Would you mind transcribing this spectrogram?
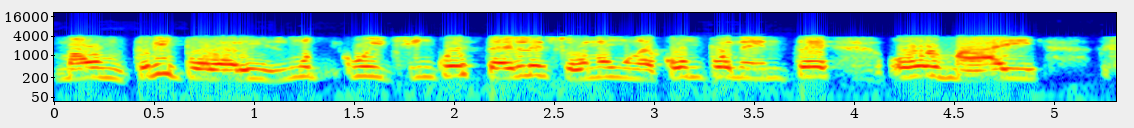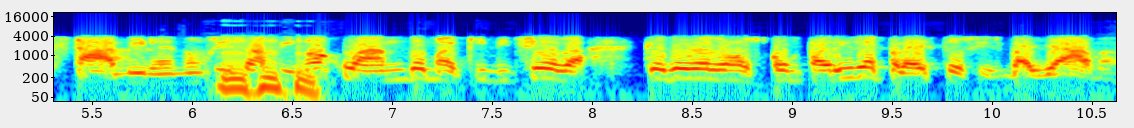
ma un tripolarismo di cui i 5 Stelle sono una componente ormai stabile, non si sa mm-hmm. fino a quando, ma chi diceva che dovevano scomparire presto si sbagliava.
